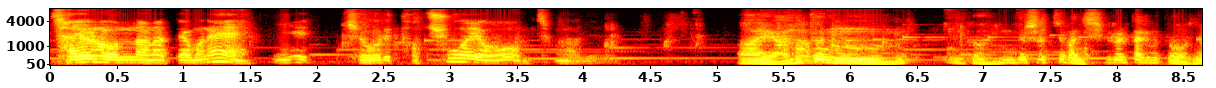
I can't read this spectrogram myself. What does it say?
자연 온난화 때문에 이게 겨울이 더 추워요 엄청나게 아, 예. 아무튼 이거 힘드셨지만 11월 달부터 이제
